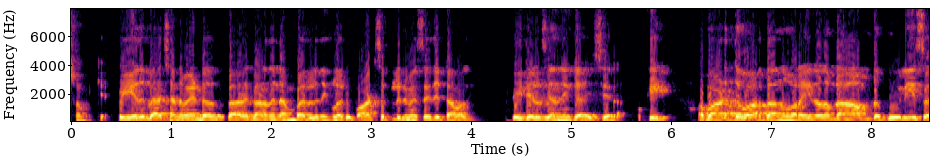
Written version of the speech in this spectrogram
ശ്രമിക്കുക. അപ്പൊ ഏത് ബാച്ചാണ് വേണ്ടതെന്ന് താഴെ കാണുന്ന നമ്പറിൽ നിങ്ങൾ ഒരു വാട്സപ്പിൽ ഒരു മെസ്സേജ് ഇട്ടാൽ മതി. ഡീറ്റെയിൽസ് ഞാൻ നിങ്ങൾക്ക് അയച്ചു തരാം. ഓക്കെ അപ്പൊ അടുത്ത വാർത്ത എന്ന് പറയുന്നത് നമ്മുടെ ആംഡ് പോലീസ്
